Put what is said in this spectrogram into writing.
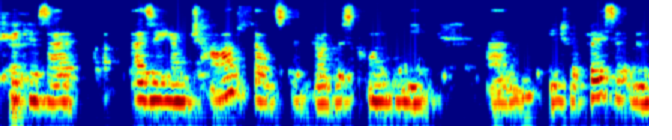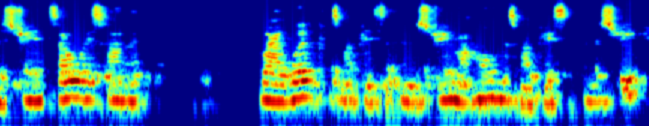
Okay. Because I, as a young child, felt that God was calling me um, into a place of ministry. And so I always found that where I worked was my place of ministry, my home was my place of ministry.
